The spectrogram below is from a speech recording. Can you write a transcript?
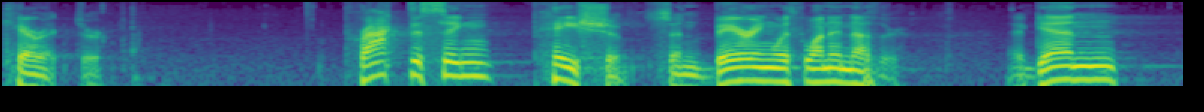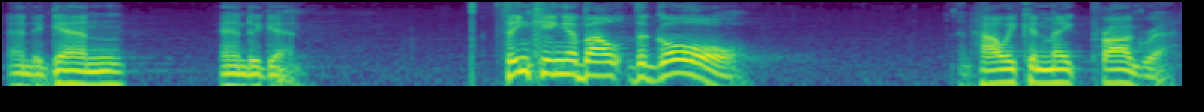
character. Practicing patience and bearing with one another again and again and again. Thinking about the goal and how we can make progress.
